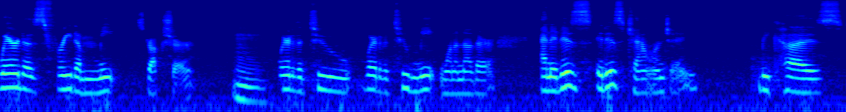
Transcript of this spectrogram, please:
where does freedom meet structure? Mm. Where do the two where do the two meet one another? And it is it is challenging because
